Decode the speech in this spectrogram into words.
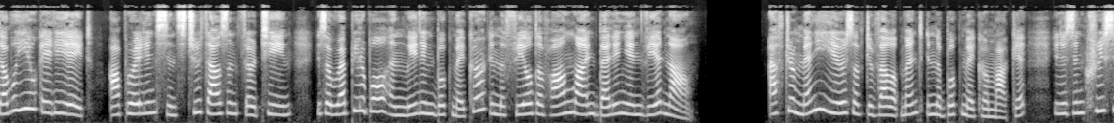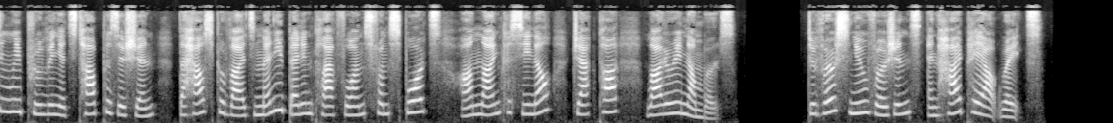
W88, operating since 2013, is a reputable and leading bookmaker in the field of online betting in Vietnam. After many years of development in the bookmaker market, it is increasingly proving its top position. The house provides many betting platforms from sports, online casino, jackpot, lottery numbers, diverse new versions, and high payout rates.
